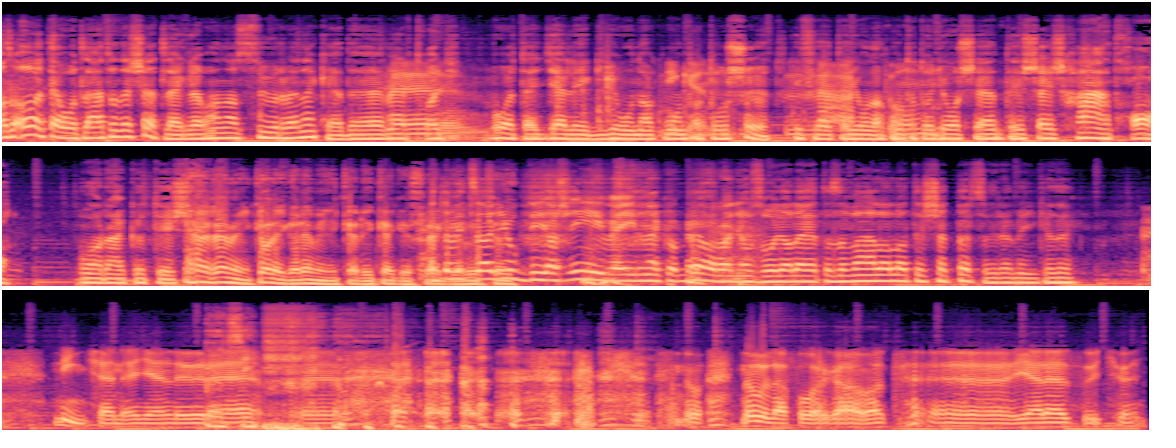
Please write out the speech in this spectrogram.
Az Alteót látod esetleg? Le van az szűrve neked? Mert hogy volt egy elég jónak mondható, Igen, sőt, kifejezetten jónak mondható gyors jelentése, és hát ha van rá kötés. Remény, kolléga reménykedik egész hát, reggel. Hát a nyugdíjas éveimnek a bearanyozója lehet ez a vállalat, és hát persze, hogy reménykedek. Nincsen egyenlőre. Nulla forgalmat jelez, úgyhogy...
